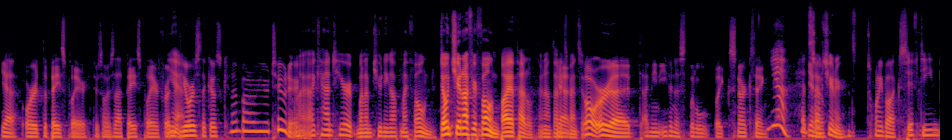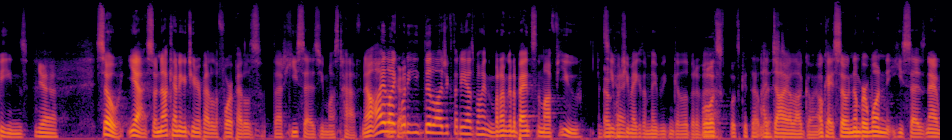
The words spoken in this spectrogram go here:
yeah, or the bass player. There's always that bass player friend Yeah. of yours that goes, "Can I borrow your tuner?" I, I can't hear it when I'm tuning off my phone. Don't tune off your phone. Buy a pedal. They're not that yeah. expensive. Oh, or uh, I mean, even a little like snark thing. Yeah, headstock tuner. Twenty bucks. 15 beans. Yeah. So, yeah, so not counting a tuner pedal, the four pedals that he says you must have. Now, I like Okay. what he, the logic that he has behind them, but I'm going to bounce them off you and see what you make of them. Maybe we can get a little bit of Well, a, let's let's get that a list. dialogue going. Okay, so number one, he says, now,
